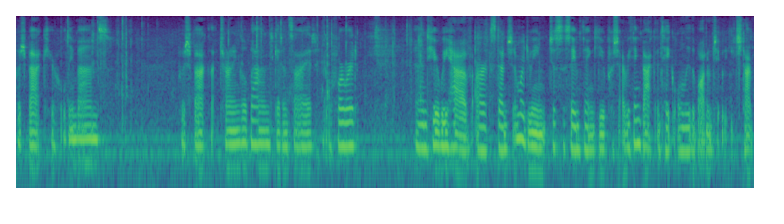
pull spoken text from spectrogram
Push back your holding bands, push back that triangle band, get inside, go forward. And here we have our extension. We're doing just the same thing. You push everything back and take only the bottom two each time.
